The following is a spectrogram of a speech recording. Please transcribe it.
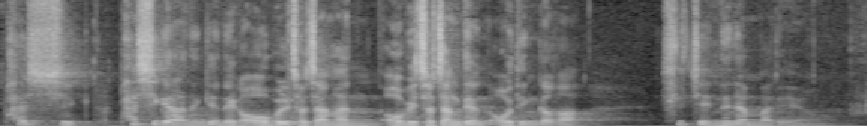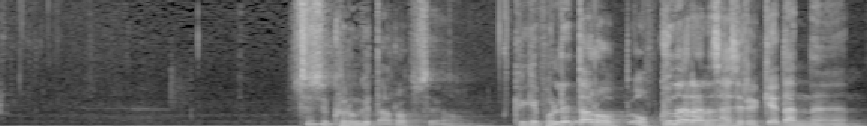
팔식, 팔식이라는 게 내가 업을 저장한 업이 저장된 어딘가가 실제 있느냔 말이에요. 사실 그런 게 따로 없어요. 그게 본래 따로 없 구나라는 사실을 깨닫는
